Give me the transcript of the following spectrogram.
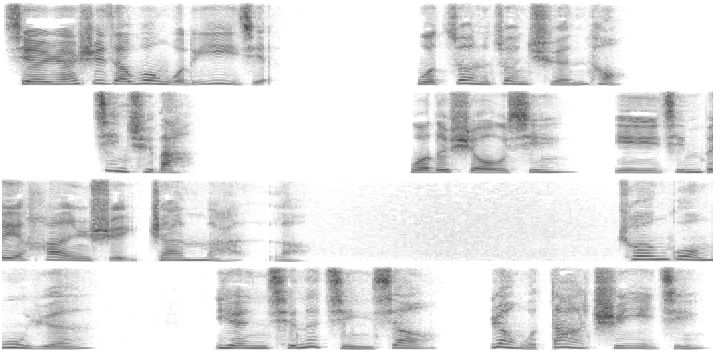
显然是在问我的意见。我攥了攥拳头。进去吧。我的手心已经被汗水沾满了。穿过墓园，眼前的景象让我大吃一惊。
